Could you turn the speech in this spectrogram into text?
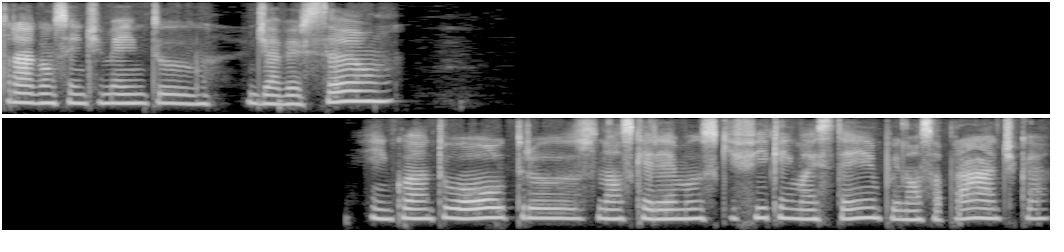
traga um sentimento de aversão. Enquanto outros nós queremos que fiquem mais tempo em nossa prática,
